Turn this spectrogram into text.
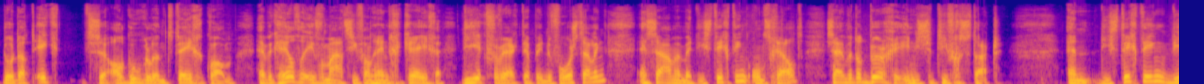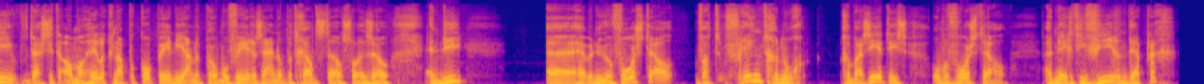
Doordat ik ze al googelend tegenkwam... heb ik heel veel informatie van hen gekregen... die ik verwerkt heb in de voorstelling. En samen met die stichting, Ons Geld... zijn we dat burgerinitiatief gestart. En die stichting, die, daar zitten allemaal hele knappe koppen in... die aan het promoveren zijn op het geldstelsel en zo. En die eh, hebben nu een voorstel... wat vreemd genoeg gebaseerd is op een voorstel uit 1934...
